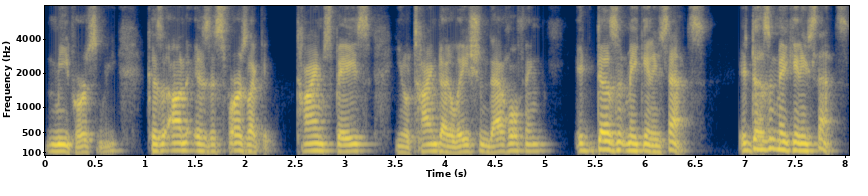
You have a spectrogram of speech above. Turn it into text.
me personally, because on as as far as like time space, you know, time dilation, that whole thing, it doesn't make any sense. It doesn't make any sense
